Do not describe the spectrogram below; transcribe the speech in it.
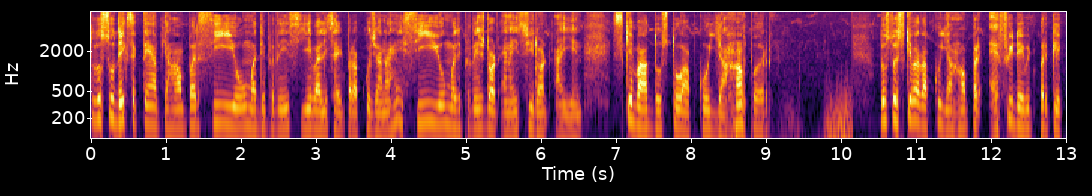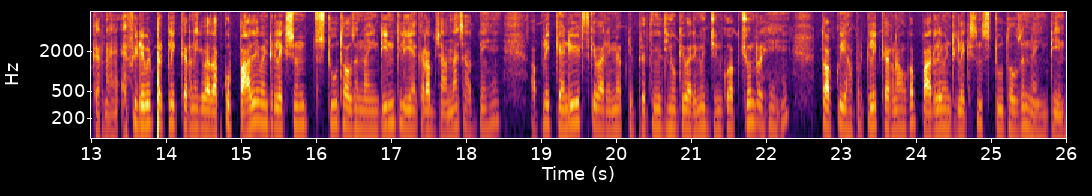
तो दोस्तों, देख सकते हैं आप यहाँ पर सी ई ओ मध्य प्रदेश, ये वाली साइट पर आपको जाना है C E O Madhya Pradesh dot N I C dot I N इसके बाद दोस्तों, आपको यहाँ पर दोस्तों, इसके बाद आपको यहाँ पर एफिडेविट पर क्लिक करना है। एफिडेविट पर क्लिक करने के बाद आपको पार्लियामेंट्री इलेक्शन 2019 के लिए अगर आप जानना चाहते हैं, अपने कैंडिडेट्स के बारे में, अपने प्रतिनिधियों के बारे में, जिनको आप चुन रहे हैं तो आपको यहाँ पर क्लिक करना होगा पार्लियामेंट्री इलेक्शन 2019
